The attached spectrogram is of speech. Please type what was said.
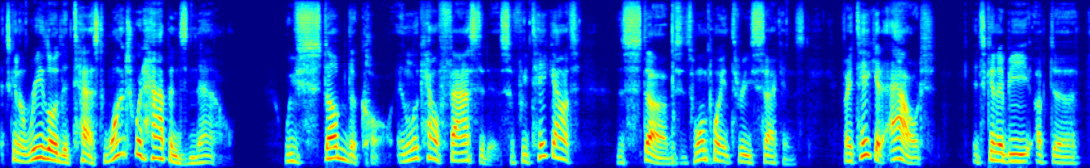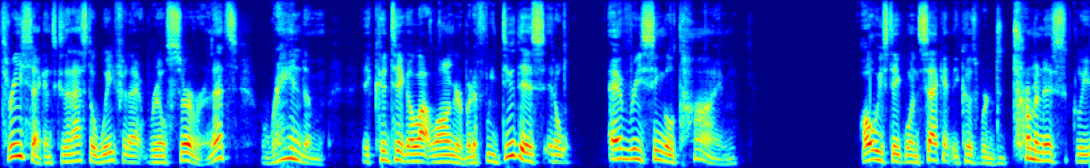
It's gonna reload the test. Watch what happens now. We've stubbed the call and look how fast it is. So if we take out the stubs, it's 1.3 seconds. If I take it out, it's going to be up to three seconds because it has to wait for that real server. And that's random. It could take a lot longer, but if we do this, it'll every single time always take one second because we're deterministically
